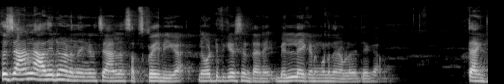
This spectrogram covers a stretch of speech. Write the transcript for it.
സോ ചാനൽ ആദ്യമായിട്ടാണ് നിങ്ങൾ ചാനൽ സബ്സ്ക്രൈബ് ചെയ്യുക. നോട്ടിഫിക്കേഷൻ ഇട്ടാണ് ബെല്ലൈക്കണം കൊണ്ട് നമ്മൾ വെച്ചേക്കാം താങ്ക്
